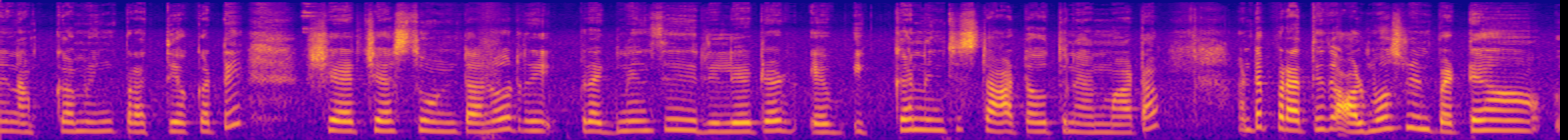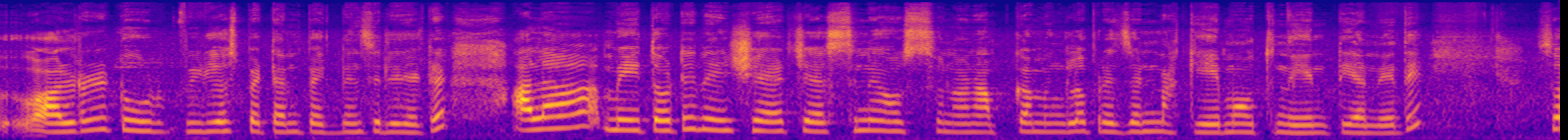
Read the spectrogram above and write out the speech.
నేను అప్కమింగ్ ప్రతి ఒక్కటి షేర్ చేస్తూ ఉంటాను. రి ప్రెగ్నెన్సీ రిలేటెడ్ ఇక్కడ నుంచి స్టార్ట్ అవుతున్నాయి అనమాట అంటే ప్రతిదీ ఆల్మోస్ట్ నేను పెట్టే ఆల్రెడీ టూ వీడియోస్ పెట్టాను ప్రెగ్నెన్సీ రిలేటెడ్ అలా మీతోటి నేను షేర్ చేస్తూనే వస్తున్నాను. అప్కమింగ్లో ప్రజెంట్ నాకు ఏమవుతుంది ఏంటి అనేది. సో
